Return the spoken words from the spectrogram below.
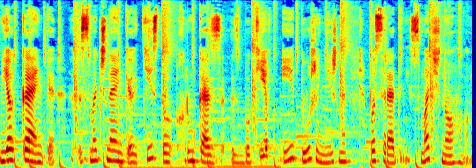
М'якеньке, смачненьке тісто, хрумке з, боків і дуже ніжне посередині. Смачного вам!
